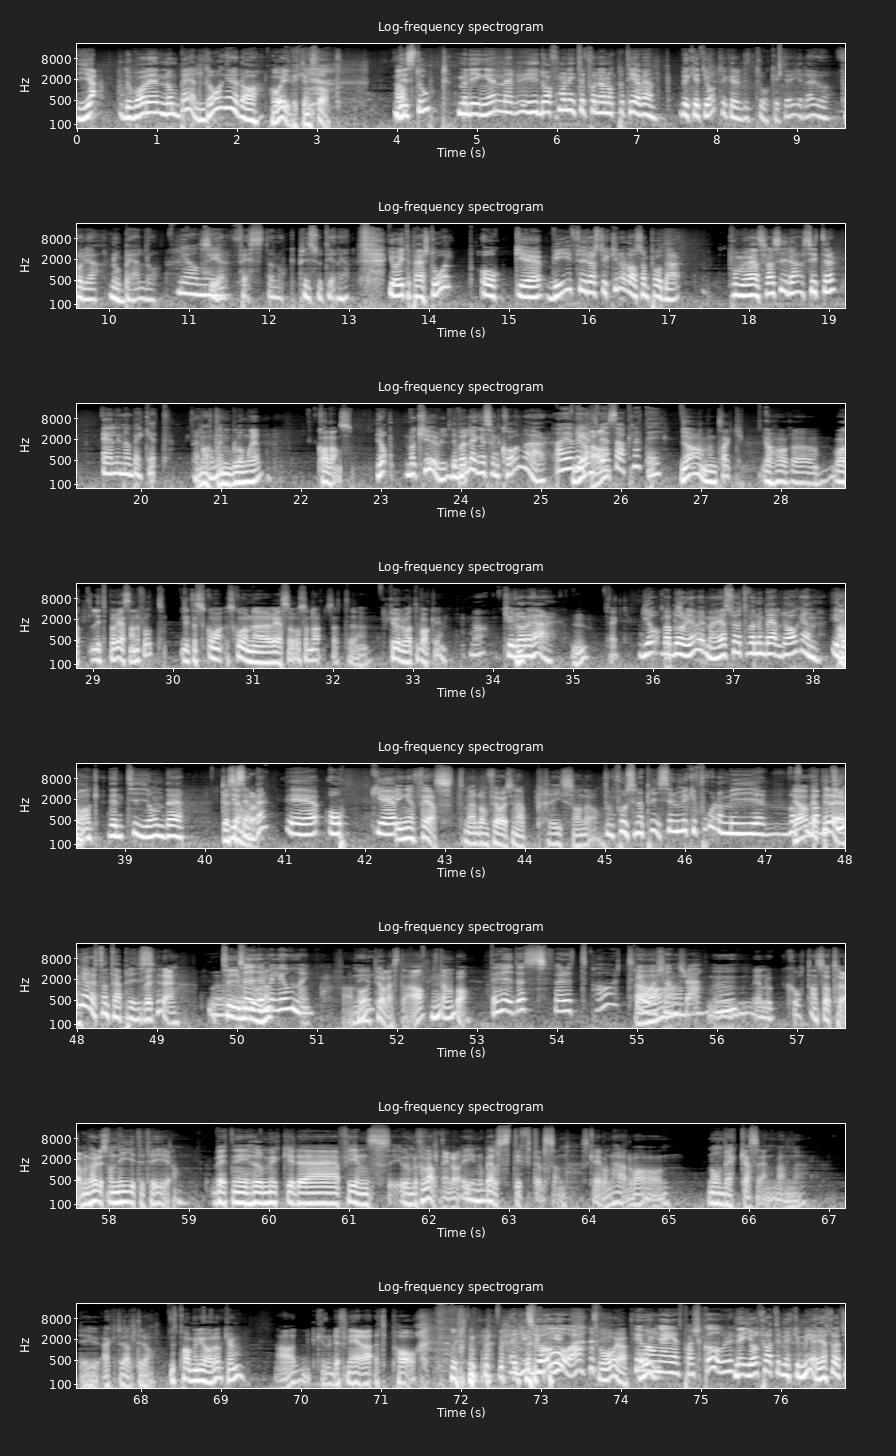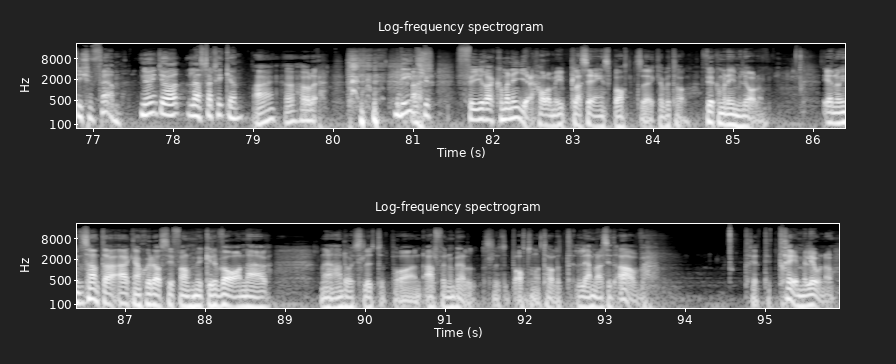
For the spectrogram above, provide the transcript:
Ja, då var det Nobeldagen idag. Oj, vilken start. Det är Ja. stort, men det är ingen... Idag får man inte följa något på TV. Vilket jag tycker är lite tråkigt. Jag gillar ju att följa Nobel och med. ser festen och prisutdelningen. Jag heter Per Ståhl och eh, vi är fyra stycken idag som poddar. På min vänstra sida sitter... Elinor Bäcket. Martin Blomgren. Karlans. Ja, vad kul. Det var länge sedan Karl var här. Ja, jag vet. Ja. Vi har saknat dig. Ja, men tack. Jag har eh, varit lite på resande fot. Lite Skå- Skåneresor och sånt där. Så att, eh, kul att vara tillbaka igen. Ja, kul att ha dig här. Mm, tack. Ja, vad börjar vi med? Jag såg att det var Nobeldagen idag. Den 10 December. december. Eh, och eh, Ingen fest, men de får ju sina priser ändå. de får sina priser. Hur mycket får de i... Vad, Ja, vad ni det? betingar ett sånt här pris? Vet ni det? 10 10 miljoner. miljoner. Fan, ni är Oj. pålästa. Ja, stämmer bra. Det höjdes för ett par, tre Ja, år sedan tror jag. Mm. Mm. Ändå kortare än så tror jag, men det höjdes från 9 till 10. Vet ni hur mycket det finns under förvaltning då? I Nobelstiftelsen skrev om det här. Det var någon vecka sedan, men eh, det är ju aktuellt idag. Ett par miljarder kanske? Ja, kan du definiera ett par? Eh, jag- jag- Två! Två ja. Hur många är ett par skor? Nej, jag tror att det är mycket mer. Jag tror att det är 25. Nu har inte jag läst artikeln. Nej, jag hör det. Men det är inte Nej. 25. 4,9 har de i placeringsbart eh, kapital. 4,9 miljarder. Ännu intressantare är kanske då siffran hur mycket det var när, när han då i slutet på, Alfred Nobel, slutet på 1800-talet lämnade sitt arv. 33 miljoner.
